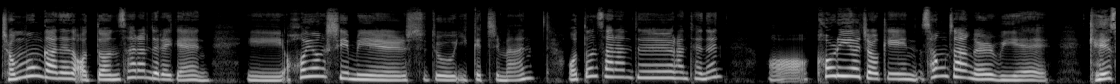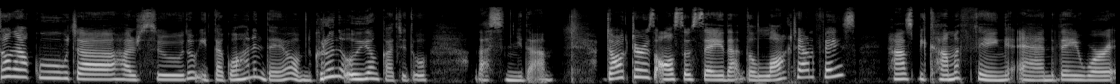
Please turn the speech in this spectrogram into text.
전문가는 어떤 사람들에겐 이 허영심일 수도 있겠지만 어떤 사람들한테는 어, 커리어적인 성장을 위해 개선하고자 할 수도 있다고 하는데요. 그런 의견까지도 났습니다. Doctors also say that the lockdown phase has become a thing and they were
